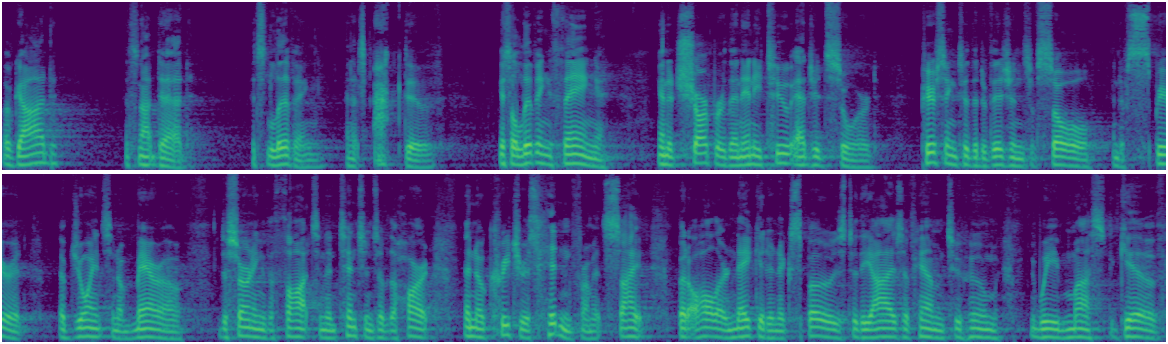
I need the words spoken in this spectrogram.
of God, it's not dead, it's living and it's active. It's a living thing, and it's sharper than any two edged sword, piercing to the divisions of soul and of spirit of joints and of marrow, discerning the thoughts and intentions of the heart. And no creature is hidden from its sight, but all are naked and exposed to the eyes of him to whom we must give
